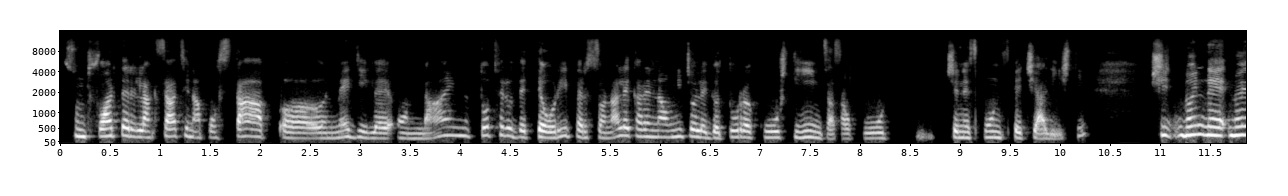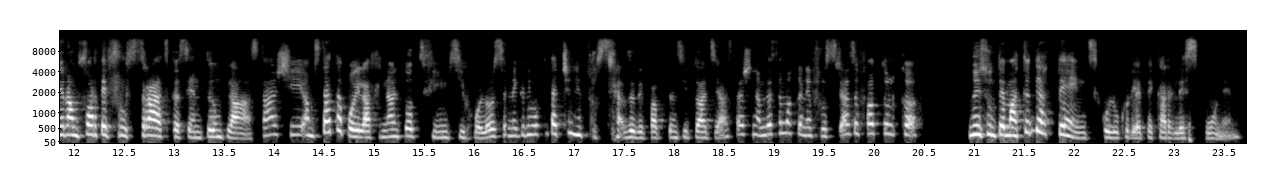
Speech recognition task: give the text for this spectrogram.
sunt foarte relaxați în a posta uh, în mediile online tot felul de teorii personale care n-au nicio legătură cu știința sau cu ce ne spun specialiștii. Și noi, ne, noi eram foarte frustrați că se întâmplă asta și am stat apoi la final, toți fiind psihologi, să ne gândim, ok, dar ce ne frustrează de fapt în situația asta? Și ne-am dat seama că ne frustrează faptul că noi suntem atât de atenți cu lucrurile pe care le spunem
